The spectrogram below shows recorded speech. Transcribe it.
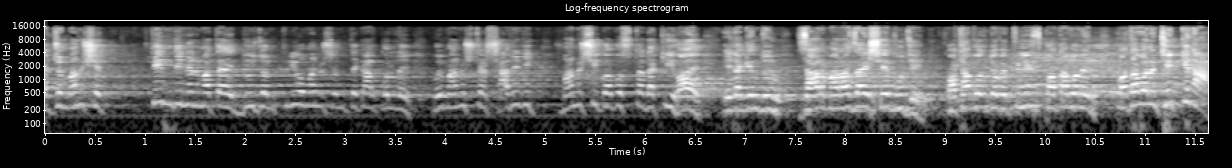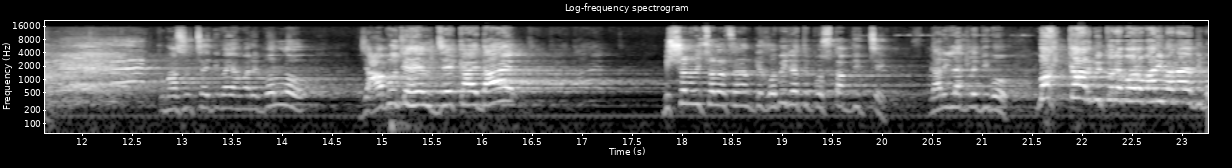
একজন মানুষের তিন দিনের মাথায় দুইজন প্রিয় মানুষ ইন্তেকাল করলে ওই মানুষটার শারীরিক, মানসিক অবস্থাটা কি হয়, এটা কিন্তু যার মারা যায় সে বুঝে। কথা বলতে হবে প্লিজ কথা বলেন। কথা বলেন ঠিক কিনা? মাসুদ সাইদি ভাই আমারে বলল যে, আবু জাহেল যে কায়দায় বিশ্বনবী সাল্লাহ সাল্লামকে গভীর রাতে প্রস্তাব দিচ্ছে, গাড়ি লাগলে দিব, মক্কার ভিতরে বড় বাড়ি বানায় দিব,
